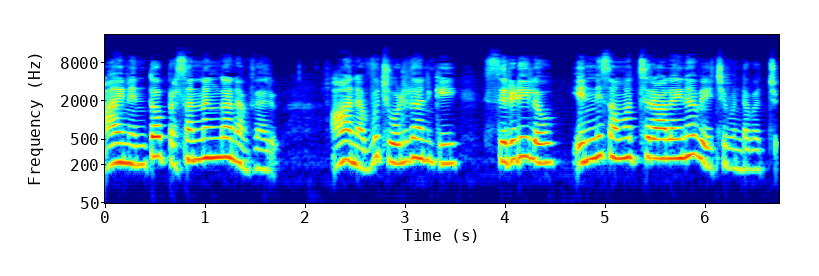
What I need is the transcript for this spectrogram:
ఆయన ఎంతో ప్రసన్నంగా నవ్వారు. ఆ నవ్వు చూడడానికి సిరిడిలో ఎన్ని సంవత్సరాలైనా వేచి ఉండవచ్చు.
